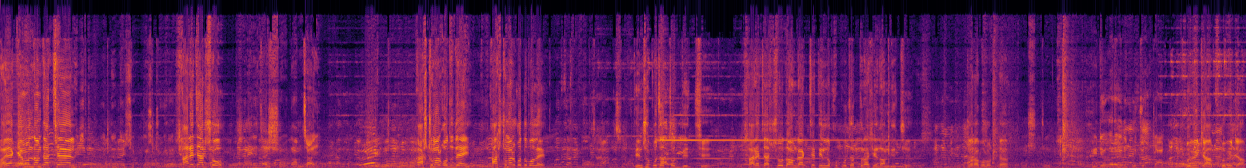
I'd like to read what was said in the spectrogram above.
ভাইয়া কেমন দাম চাচ্ছেন? সাড়ে চারশো। দাম চাই। কাস্টমার কত দেয়? কাস্টমার কত বলে? তিনশো পঁচাত্তর দিচ্ছে। সাড়ে চারশো দাম রাখছে তিন লক্ষ পঁচাত্তর আশি দাম দিচ্ছে। জোড়া বলটটা। ভিডিও করা কিন্তু প্রচুর টাপ খুবই টাফ খুবই টাপ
